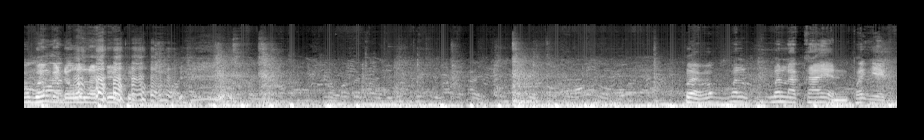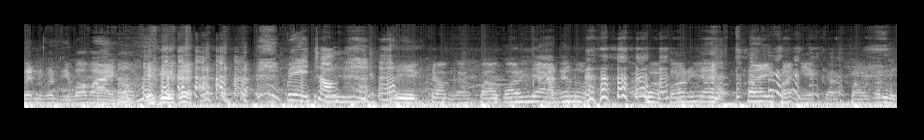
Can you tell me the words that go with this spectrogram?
บ่เบิ่งกระโดนเลย พื่อนว่ามันมันรักใครเห็นพระเอกเพิ่นเพิ่นสิบ่วายเฮาติไปเอกช่องเอกช่องอังเปาขออนุญาตนะลูกขอขออนุญาตใช่พระเอกอังเปาก็มี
